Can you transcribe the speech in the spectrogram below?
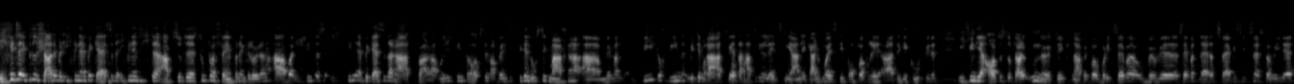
Ich finde es ein bisschen schade, weil ich bin ein begeisterter, ich bin ja nicht der absolute Superfan von den Grünen, aber ich finde das, ich bin ein begeisterter Radfahrer und ich finde trotzdem, auch wenn sich viele lustig machen, äh, wenn man viel durch Wien mit dem Rad fährt, da hat sich in den letzten Jahren, egal ob man jetzt die Pop-Up-Radwege gut findet, ich finde ja Autos total unnötig, nach wie vor, obwohl ich selber, obwohl wir selber leider zwei besitzen als Familie.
